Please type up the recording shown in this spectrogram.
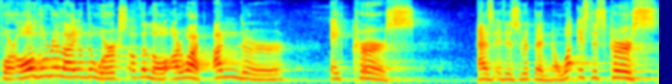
For all who rely on the works of the law are what? Under a curse as it is written. Now, what is this curse?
